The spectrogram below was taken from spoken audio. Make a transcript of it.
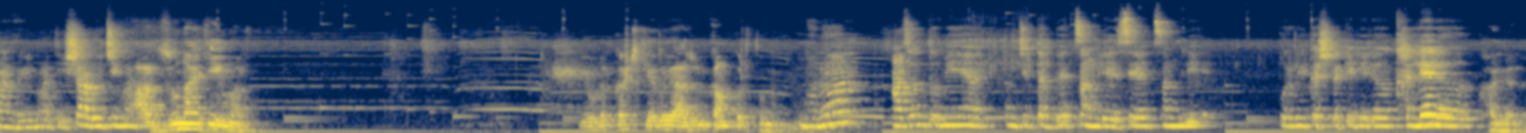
पांढरी माती शाडूची माती अजून आहे ती इमारत. एवढं कष्ट केलंय अजून काम करतो मी. म्हणून अजून तुम्ही तुमची तब्येत चांगली आहे सेहत चांगली आहे. पूर्वी कष्ट केलेलं खाल्लेलं. खाल्ल्याला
